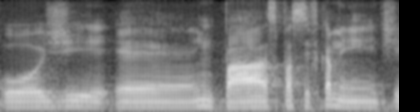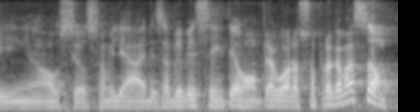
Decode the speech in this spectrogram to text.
hoje é, em paz, pacificamente, aos seus familiares. A BBC interrompe agora a sua programação.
